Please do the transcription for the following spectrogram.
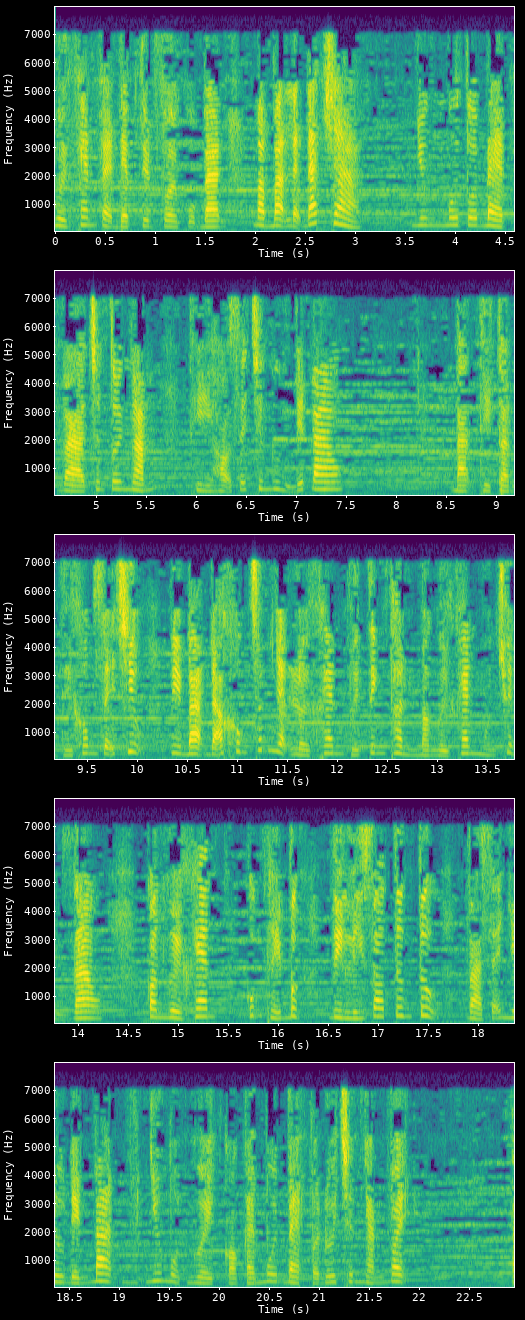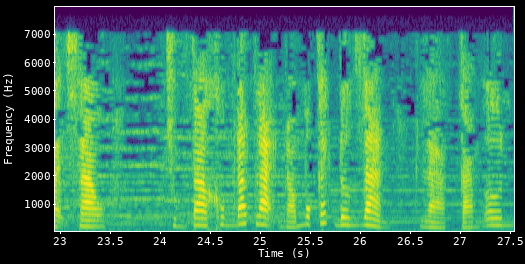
người khen vẻ đẹp tuyệt vời của bạn mà bạn lại đáp trả. Nhưng môi tôi bẹt và chân tôi ngắn thì họ sẽ chưng ngừng biết bao. Bạn thì cảm thấy không dễ chịu vì bạn đã không chấp nhận lời khen với tinh thần mà người khen muốn chuyển giao, còn người khen cũng thấy bực vì lý do tương tự và sẽ nhớ đến bạn như một người có cái môi bẹt và đôi chân ngắn vậy. Tại sao chúng ta không đáp lại nó một cách đơn giản là cảm ơn?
